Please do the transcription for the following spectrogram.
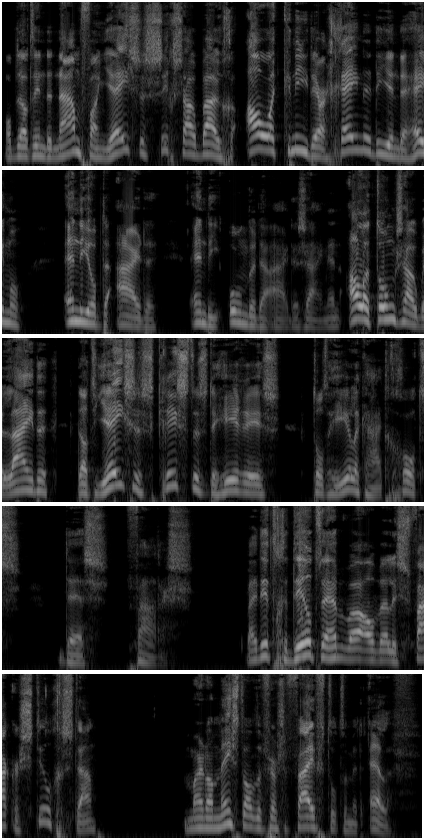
Opdat in de naam van Jezus zich zou buigen alle knie dergenen die in de hemel en die op de aarde en die onder de aarde zijn. En alle tong zou beleiden dat Jezus Christus de Heer is tot heerlijkheid Gods des vaders. Bij dit gedeelte hebben we al wel eens vaker stilgestaan, maar dan meestal de versen 5 tot en met 11.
